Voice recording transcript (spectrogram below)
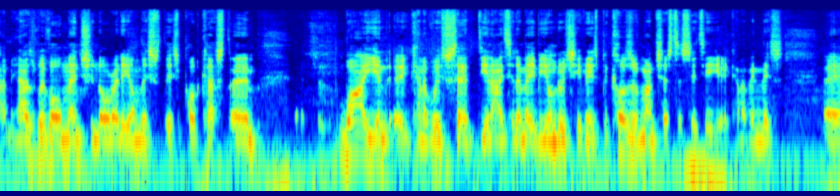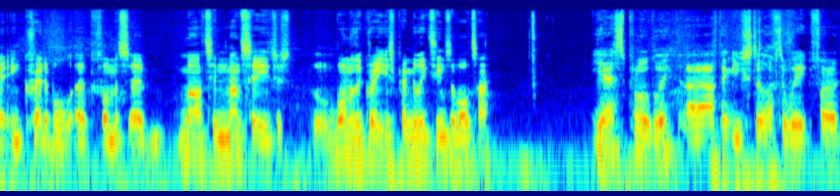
I mean, as we've all mentioned already on this this podcast, um, why uh, kind of we've said United are maybe underachieving. It's because of Manchester City, kind of in this uh, incredible uh, performance. Uh, Martin, Man City just one of the greatest Premier League teams of all time. Yes, probably. Uh, I think you still have to wait for.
